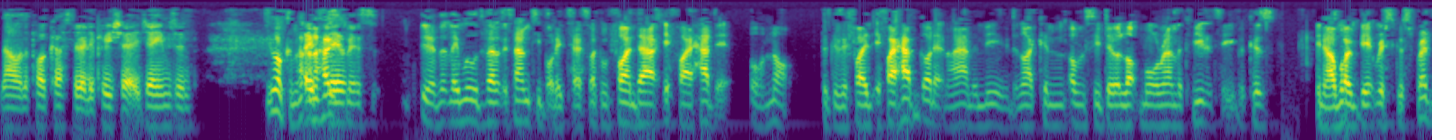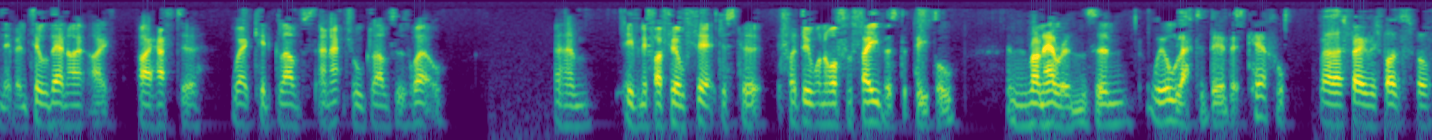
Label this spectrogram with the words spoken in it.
now on the podcast. I really appreciate it, James. And you're welcome. Hopefully, and hopefully, you know, that they will develop this antibody test. So I can find out if I had it or not. Because if I if I have got it and I am immune, then I can obviously do a lot more around the community because you know I won't be at risk of spreading it. But until then, I I, I have to wear kid gloves and actual gloves as well. Um, even if I feel fit, just to, if I do want to offer favours to people and run errands, and we all have to be a bit careful. Well, that's very responsible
